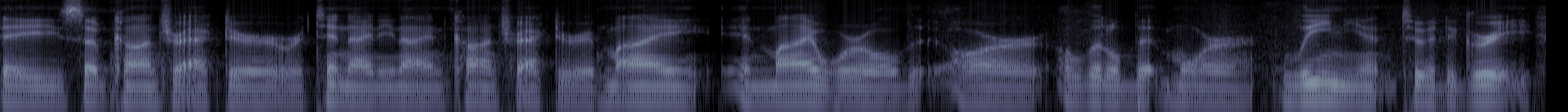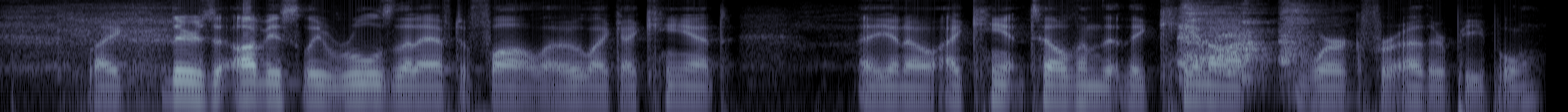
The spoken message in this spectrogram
a subcontractor or a 1099 contractor in my in my world are a little bit more lenient to a degree. Like there's obviously rules that I have to follow. Like I can't uh, you know, I can't tell them that they cannot work for other people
